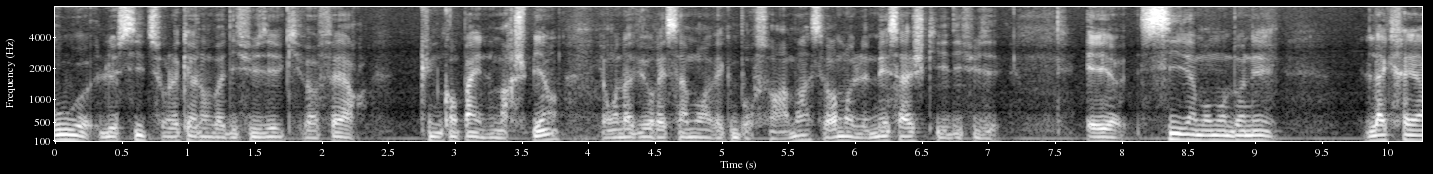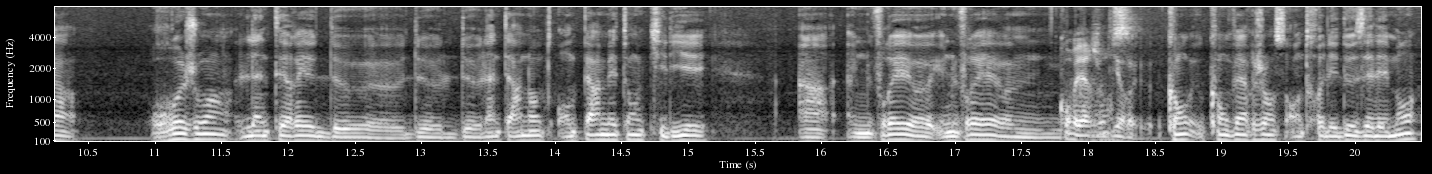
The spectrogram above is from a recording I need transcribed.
où le site sur lequel on va diffuser qui va faire qu'une campagne marche bien, et on l'a vu récemment avec Boursorama, c'est vraiment le message qui est diffusé. Et euh, si à un moment donné, la créa rejoint l'intérêt de, de, de l'internaute en permettant qu'il y ait une vraie, euh, une vraie euh, convergence. Dire, con, convergence entre les deux éléments,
